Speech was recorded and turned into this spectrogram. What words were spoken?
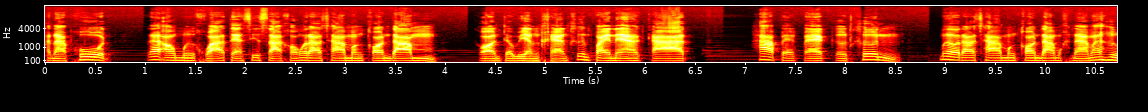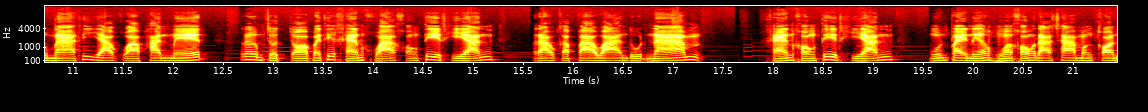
ขณะพูด และเอามือขวาแตะศีรษะของราชามังกรดำก่อนจะเวียงแขนขึ้นไปในอากาศ ภาพแปลกๆเกิดขึ้น เมื่อราชามังกรดำขนาดมหึมาที่ยาวกว่าพันเมตร เริ่มจดจ่อไปที่แขนขวาของตี้เถียนราวกับปลาวานดูดน้ำแขนของตี้เถียน หมุนไปเหนือหัวของราชามังกร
